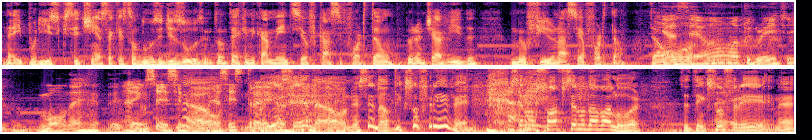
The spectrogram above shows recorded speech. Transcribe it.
Né? E por isso que você tinha essa questão do uso e desuso. Então, tecnicamente, se eu ficasse fortão durante a vida, o meu filho nascia fortão. Então, ia ser um upgrade bom, né? Tem... não sei se não, ia ser estranho. Não ia ser, não. Não ia ser, não. Tem que sofrer, velho. Você não sofre, você não dá valor. Você tem que sofrer, é. né?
